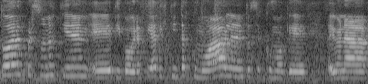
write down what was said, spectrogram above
todas las personas tienen eh, tipografías distintas como hablan, entonces como que hay una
